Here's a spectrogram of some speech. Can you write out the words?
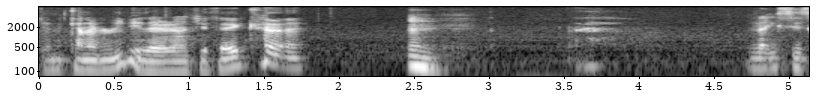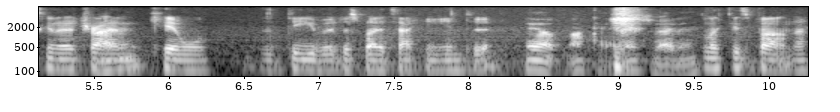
Getting kind of greedy there, don't you think? Mm. next he's gonna try and kill the diva just by attacking into it, yep. Okay, that's right. Then. like his partner.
